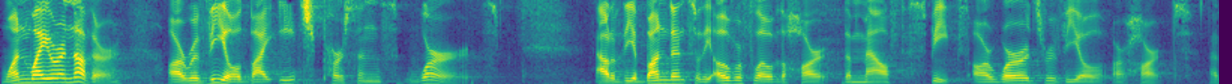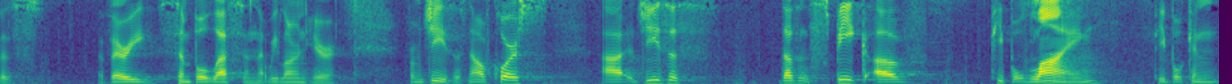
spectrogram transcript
one way or another, are revealed by each person's words. Out of the abundance or the overflow of the heart, the mouth speaks. Our words reveal our heart. That is a very simple lesson that we learn here from Jesus. Now, of course, uh, Jesus doesn't speak of people lying. People can,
